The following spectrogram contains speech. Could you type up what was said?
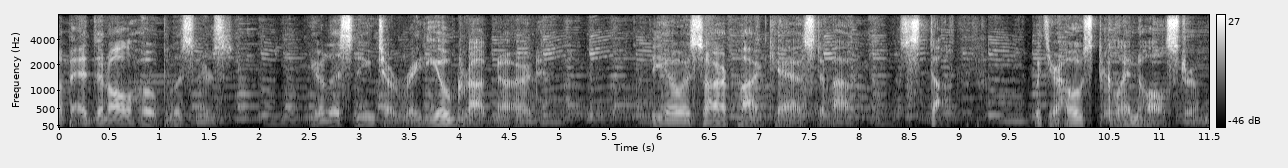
Abandon all hope, listeners. You're listening to Radio Grognard, the OSR podcast about stuff, with your host, Glenn Hallstrom.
